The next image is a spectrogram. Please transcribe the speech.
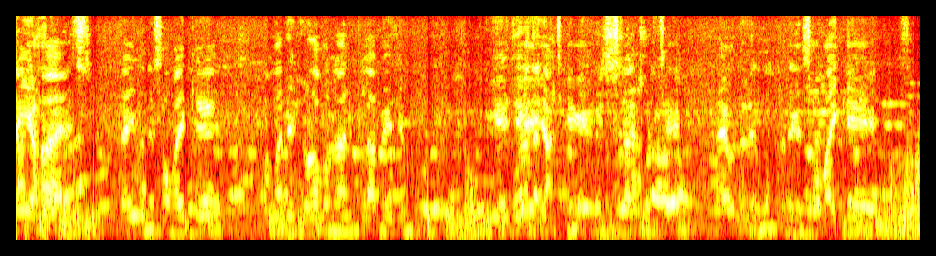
নিয়ে হয়। তাই জন্য সবাইকে আমাদের জোড়াবাগান ক্লাবে যে ইয়ে যে আজকে রেজিস্টার করছে তাই ওনাদের পক্ষ থেকে সবাইকে শুভ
